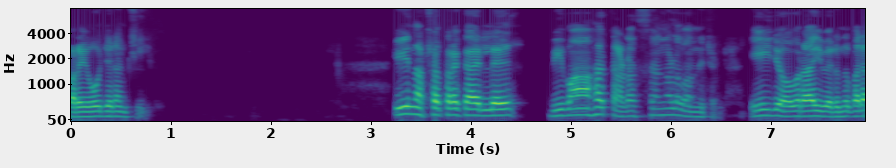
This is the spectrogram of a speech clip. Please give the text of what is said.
പ്രയോജനം ചെയ്യും. ഈ നക്ഷത്രക്കാരിൽ വിവാഹ തടസ്സങ്ങൾ വന്നിട്ടുണ്ട്. ഏജ് ജോബറായി വരുന്നു പല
